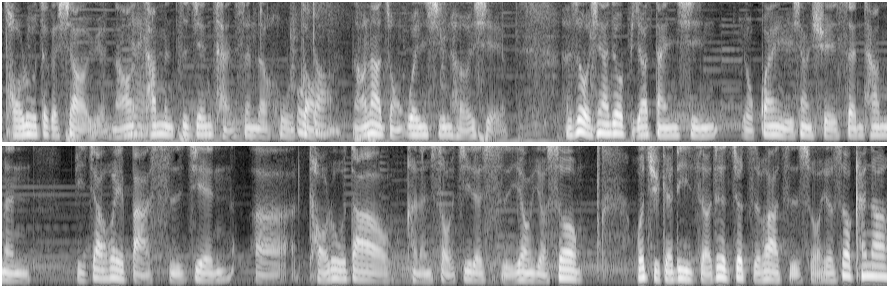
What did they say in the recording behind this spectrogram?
投入这个校园，然后他们之间产生了互动，然后那种温馨和谐。可是我现在就比较担心，有关于像学生他们比较会把时间呃投入到可能手机的使用。有时候我举个例子哦，这个就直话直说，有时候看到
